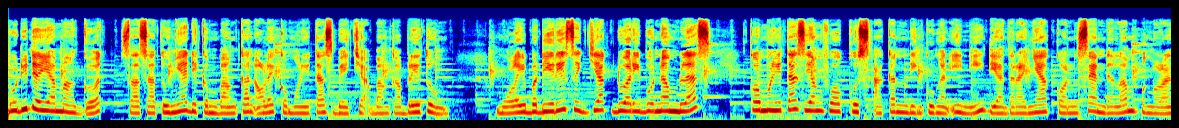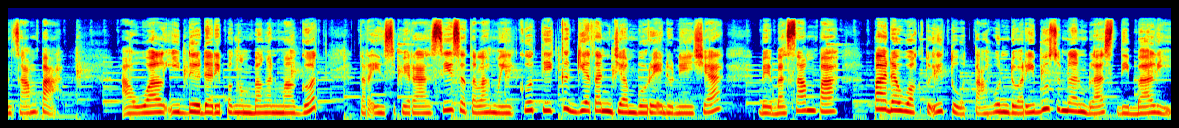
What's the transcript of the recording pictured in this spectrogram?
Budidaya maggot salah satunya dikembangkan oleh komunitas becak Bangka Belitung. Mulai berdiri sejak 2016, komunitas yang fokus akan lingkungan ini di antaranya konsen dalam pengelolaan sampah. Awal ide dari pengembangan Magot terinspirasi setelah mengikuti kegiatan Jambore Indonesia Bebas Sampah pada waktu itu tahun 2019 di Bali.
